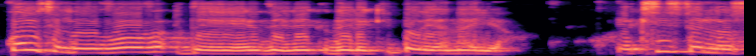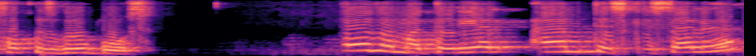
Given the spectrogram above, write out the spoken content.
¿cuál es el error del equipo de Anaya? Existen los focus grupos. Todo material antes que salga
